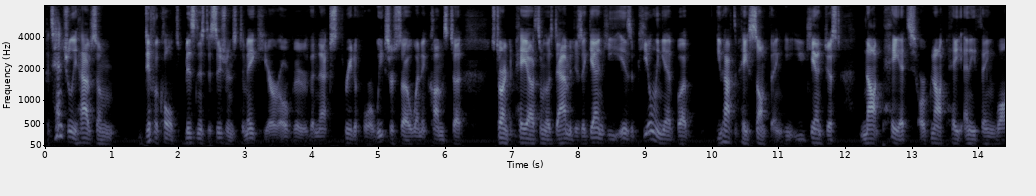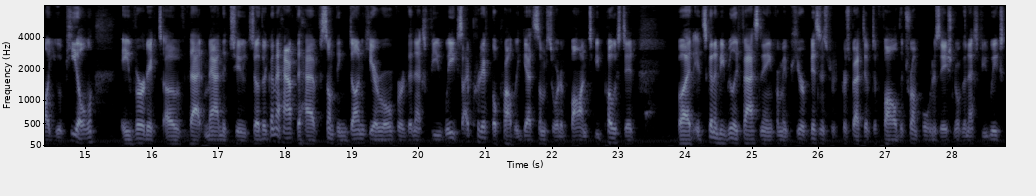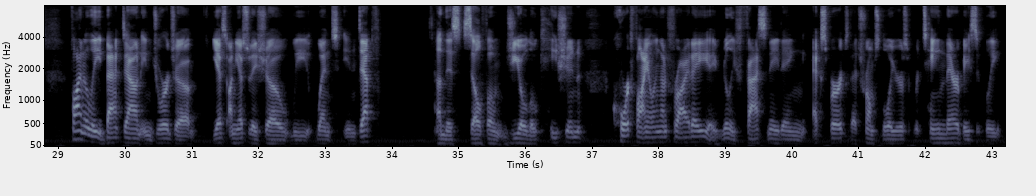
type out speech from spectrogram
potentially have some difficult business decisions to make here over the next three to four weeks or so when it comes to starting to pay out some of those damages. Again, he is appealing it, but you have to pay something. You can't just not pay it or not pay anything while you appeal a verdict of that magnitude. So they're going to have to have something done here over the next few weeks. I predict they'll probably get some sort of bond to be posted, but it's going to be really fascinating from a pure business perspective to follow the Trump organization over the next few weeks. Finally, back down in Georgia, yes, on yesterday's show, we went in depth on this cell phone geolocation court filing on Friday, a really fascinating expert that Trump's lawyers retained there, basically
